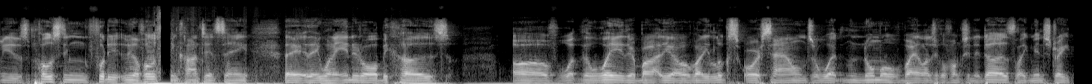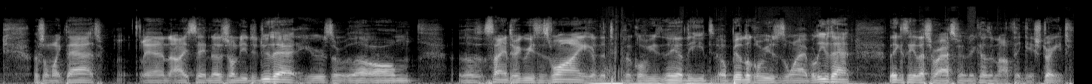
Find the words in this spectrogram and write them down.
is posting footage, you know, posting content saying they, they want to end it all because of what the way their body, you know, body looks or sounds or what normal biological function it does, like menstruate or something like that. And I say, no, there's no need to do that. Here's a, um, the scientific reasons why, or the technical reasons, you know, the biblical reasons why I believe that. They can say that's harassment because they're not thinking straight.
